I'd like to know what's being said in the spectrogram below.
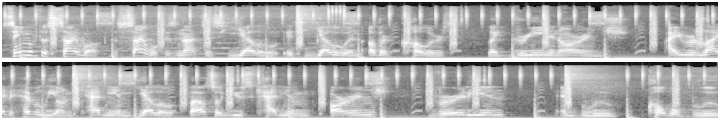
Same with the sidewalk. The sidewalk is not just yellow, it's yellow in other colors like green and orange. I relied heavily on cadmium yellow, but I also used cadmium orange, viridian, and blue, cobalt blue.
